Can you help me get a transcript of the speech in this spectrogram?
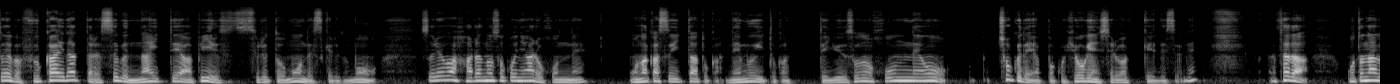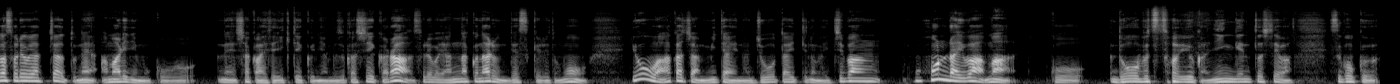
例えば不快だったらすぐ泣いてアピールすると思うんですけれどもそれは腹の底にある本音お腹すいたとか眠いとかっていうその本音を直でやっぱこう表現してるわけですよね。ただ大人がそれをやっちゃうとねあまりにもこうね社会で生きていくには難しいからそれはやんなくなるんですけれども要は赤ちゃんみたいな状態っていうのが一番本来はまあこう動物というか人間としてはすごく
